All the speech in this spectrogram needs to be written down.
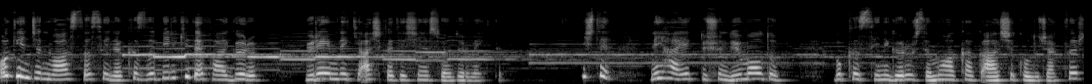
o gencin vasıtasıyla kızı bir iki defa görüp yüreğimdeki aşk ateşini söndürmekti. İşte nihayet düşündüğüm oldu. Bu kız seni görürse muhakkak aşık olacaktır.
